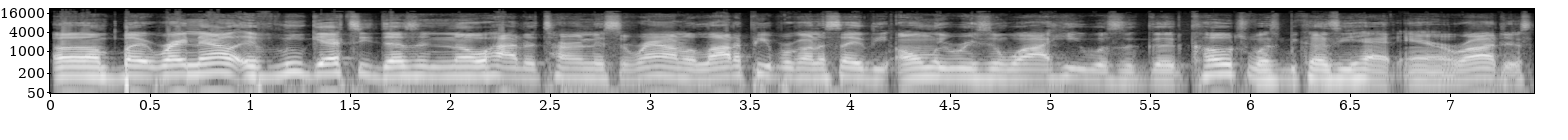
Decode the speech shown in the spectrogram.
Um, but right now, if Lou Getty doesn't know how to turn this around, a lot of people are going to say the only reason why he was a good coach was because he had Aaron Rodgers.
